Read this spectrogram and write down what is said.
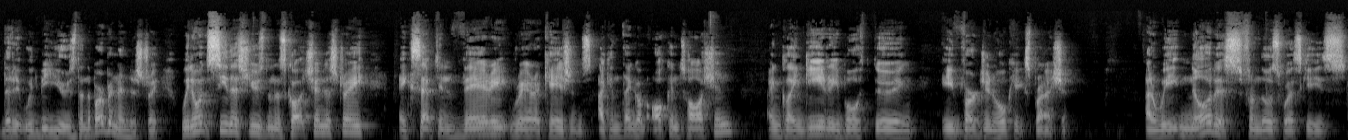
that it would be used in the bourbon industry. We don't see this used in the Scotch industry except in very rare occasions. I can think of Auchentoshan and Glen Garioch both doing a virgin oak expression. And we notice from those whiskies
